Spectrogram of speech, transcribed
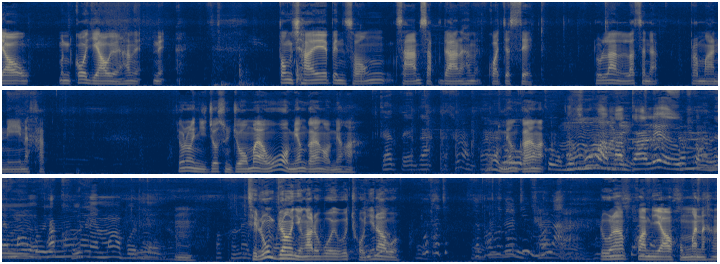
ยาวมันก็ยาวอยู่นะครับเนี่ยเนี่ยต้องใช้เป็นสองสามสัปดาห์นะครับเนี่ยกว่าจะเสร็จรูปร่างลักษณะประมาณนี้นะครับยกน้อยนี่จะสุนโจไม่โอ้เมียงกันอ๋อเมียงฮะก็แต่ก็ข้าวก็โอ้เมียงกันอะ cửa ผม mong ว่ามา đi กาเลยพักในมอพักคืนในมอบ่ได้อืม ถิ่มเบียงยิงอะไรบ่ก็ชอยินะบ่ดูนะความยาวของมันนะครั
